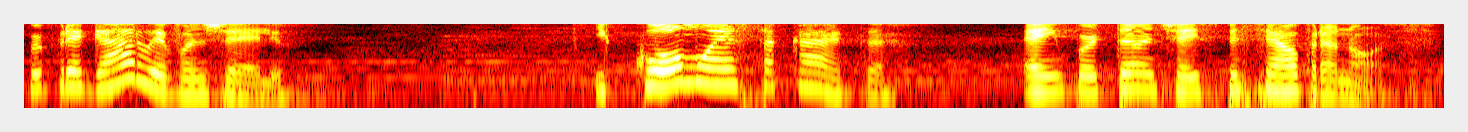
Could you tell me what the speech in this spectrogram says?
por pregar o Evangelho. E como essa carta é importante, é especial para nós.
